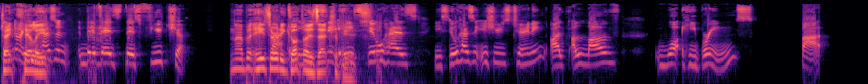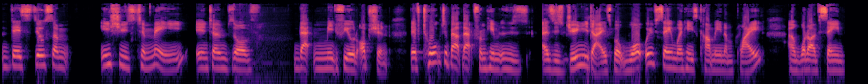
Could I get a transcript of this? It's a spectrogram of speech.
Jake no, Kelly. he hasn't. There, there's there's future. no, but he's already But got he those attributes. He still has he still has the issues turning. I I love what he brings, but there's still some issues to me in terms of that midfield option. They've talked about that from him as, as his junior days, but what we've seen when he's come in and played, and what I've seen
